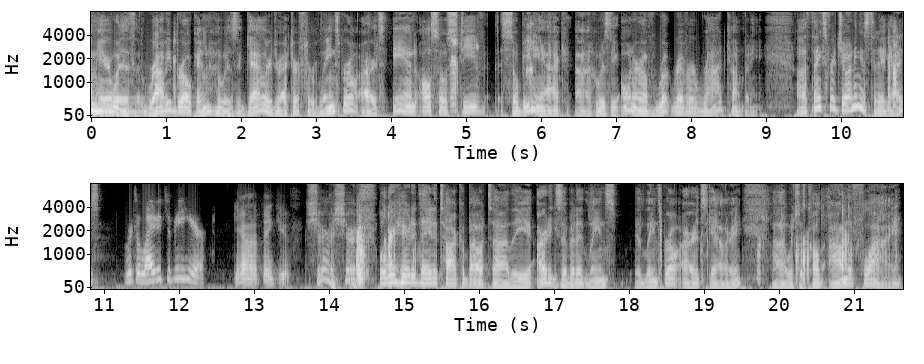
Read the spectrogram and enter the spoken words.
I'm here with Robbie Broken, who is the gallery director for Lanesboro Arts, and also Steve Sobieniak, uh, who is the owner of Root River Rod Company. Uh, thanks for joining us today, guys. We're delighted to be here. Yeah, thank you. Sure, sure. Well, we're here today to talk about uh, the art exhibit at Lanes at Lanesboro Arts Gallery, uh, which is called On the Fly.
